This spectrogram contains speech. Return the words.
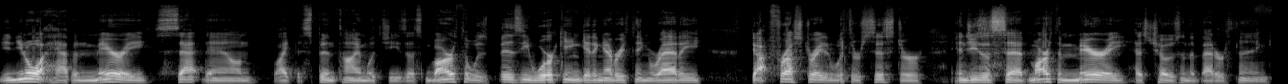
and you know what happened? Mary sat down, like to spend time with Jesus. Martha was busy working, getting everything ready got frustrated with her sister, and Jesus said, Martha, Mary has chosen the better thing.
